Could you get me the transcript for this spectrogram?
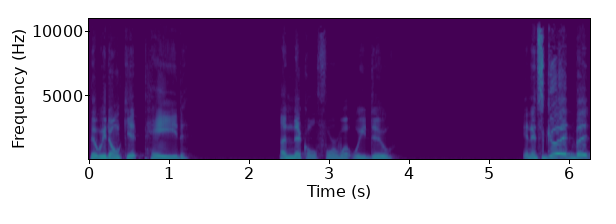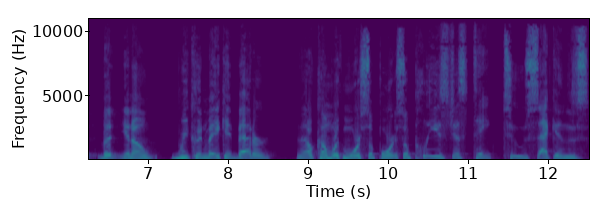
that we don't get paid a nickel for what we do. And it's good, but but you know, we could make it better. And that'll come with more support. So please just take 2 seconds.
